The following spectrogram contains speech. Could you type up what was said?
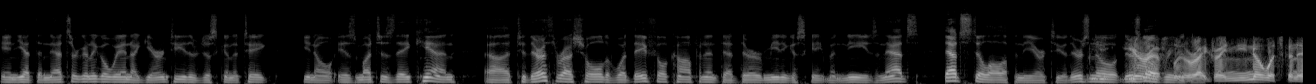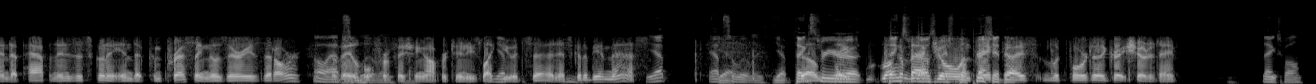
and yet the nets are going to go in. I guarantee they're just going to take you know as much as they can uh, to their threshold of what they feel confident that their meeting escapement needs, and that's that's still all up in the air too. There's no there's You're no absolutely agreement. right, Drain. You know what's going to end up happening is it's going to end up compressing those areas that are Oh, available for fishing opportunities, like Yep. you had said. It's going to be a mess. Yep, absolutely. Yep. Thanks So, for your hey, uh, welcome thanks back, your. Joel, Paul. and thanks, Appreciate that. guys. Look forward to a great show today. Thanks, Paul.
